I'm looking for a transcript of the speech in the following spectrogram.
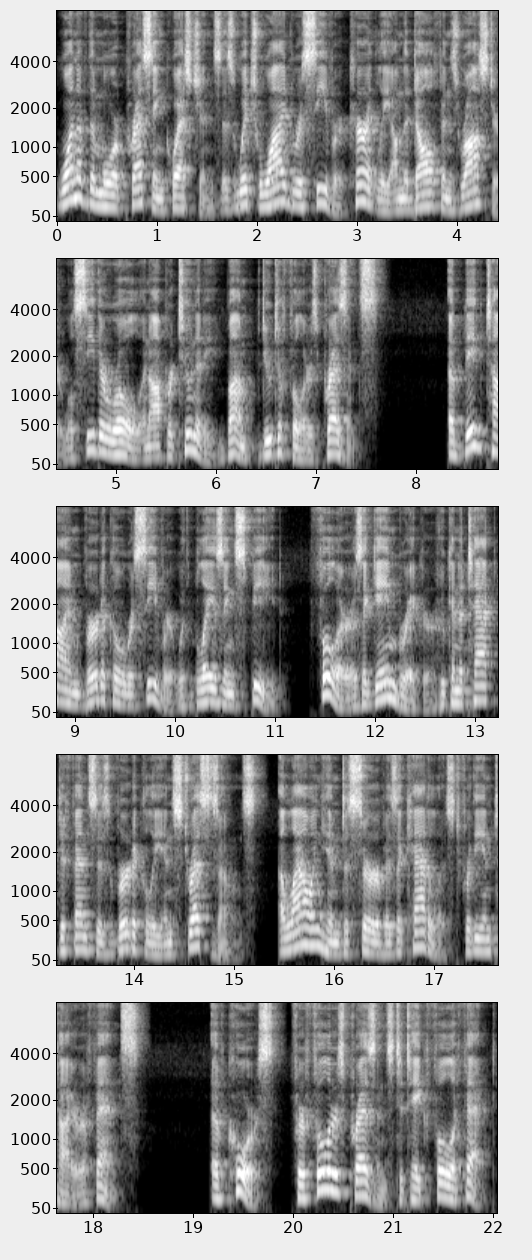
One of the more pressing questions is which wide receiver currently on the Dolphins roster will see their role and opportunity bumped due to Fuller's presence. A big-time vertical receiver with blazing speed, Fuller is a game-breaker who can attack defenses vertically in stress zones, allowing him to serve as a catalyst for the entire offense. Of course, for Fuller's presence to take full effect,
